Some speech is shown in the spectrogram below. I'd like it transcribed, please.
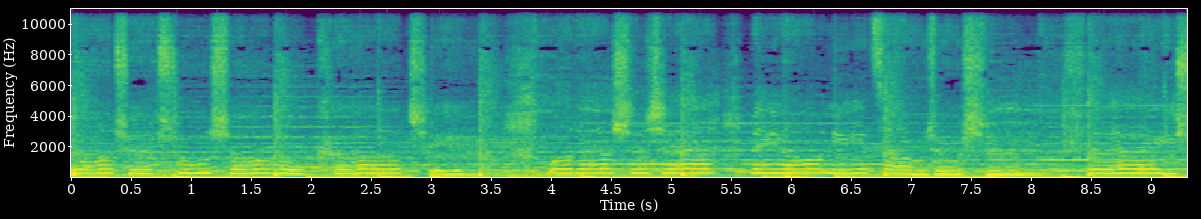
我却触手不可及。我的世界没有你早就是废墟，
